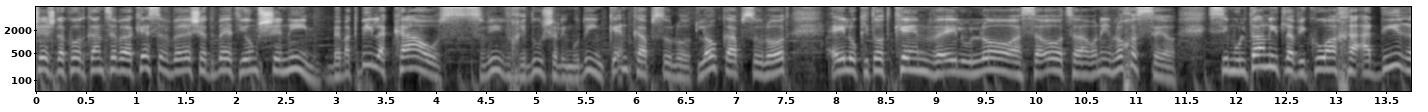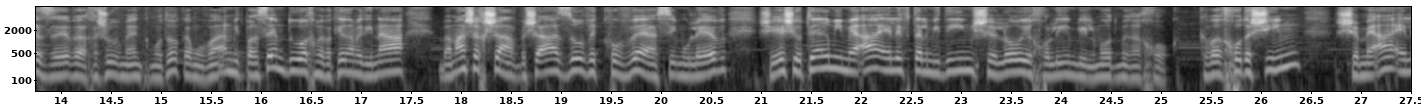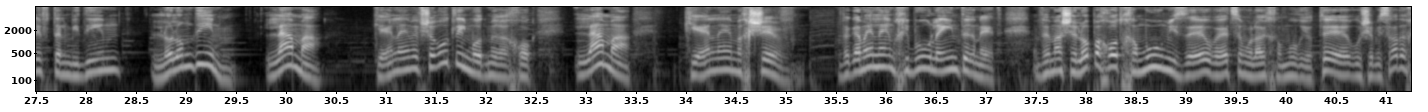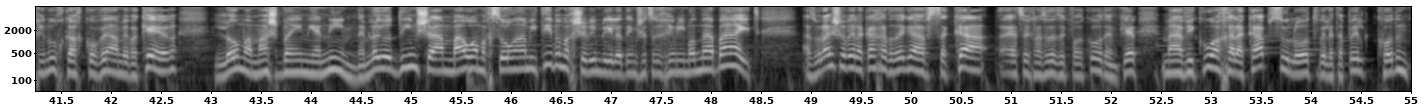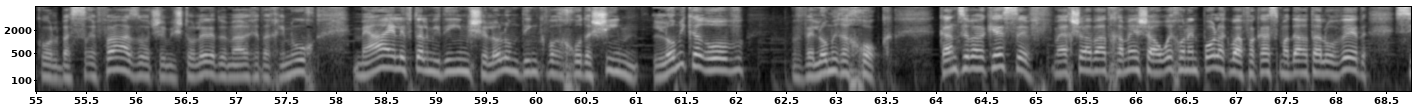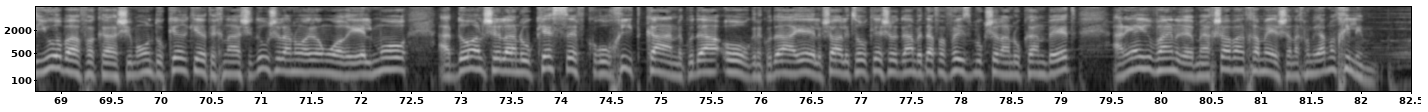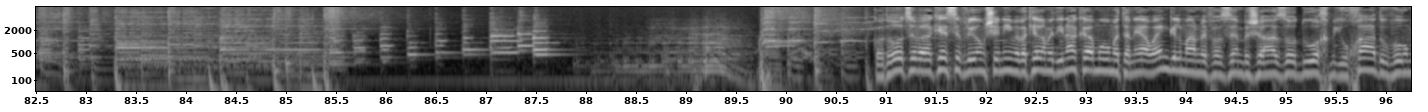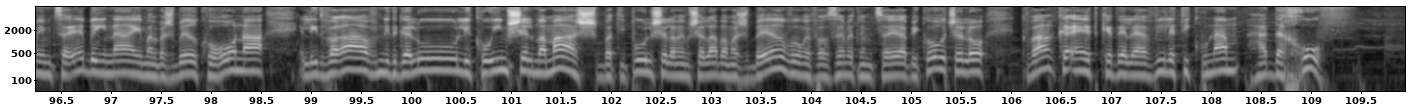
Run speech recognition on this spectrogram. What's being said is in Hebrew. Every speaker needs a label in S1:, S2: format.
S1: שש דקות, כאן צבע הכסף ברשת ב', יום שני. במקביל לכאוס סביב חידוש הלימודים, כן קפסולות, לא קפסולות, אילו כיתות כן ואילו לא, הסעות, צהרונים, לא חסר. סימולטנית לוויכוח האדיר הזה, והחשוב מאין כמותו כמובן, מתפרסם דוח מבקר המדינה ממש עכשיו, בשעה זו, וקובע, שימו לב, שיש יותר ממאה אלף תלמידים שלא יכולים ללמוד מרחוק. כבר חודשים שמאה אלף תלמידים לא לומדים. למה? כי אין להם אפשרות ללמוד מרחוק. למה? כי אין להם מחשב. וגם אין להם חיבור לאינטרנט. ומה שלא פחות חמור מזה, ובעצם אולי חמור יותר, הוא שמשרד החינוך, כך קובע המבקר, לא ממש בעניינים. הם לא יודעים שם מהו המחסור האמיתי במחשבים לילדים שצריכים ללמוד מהבית. אז אולי שווה לקחת רגע הפסקה, היה צריך לעשות את זה כבר קודם, כן? מהוויכוח על הקפסולות ולטפל קודם כל בשריפה הזאת שמשתוללת במערכת החינוך. מאה אלף תלמידים שלא לומדים כבר חודשים, לא מקרוב, ולא מרחוק. כאן צבע הכסף, מעכשיו עד חמש, העורך רונן פולק בהפקה סמדר טל עובד, סיוע בהפקה שמעון דוקרקר, טכנאי השידור שלנו היום הוא אריאל מור, הדועל שלנו כסף כרוכית כאן.org.il, אפשר ליצור קשר גם בדף הפייסבוק שלנו כאן ב', אני יאיר ויינרב, מעכשיו עד חמש, אנחנו מיד מתחילים. כותרות צבע הכסף ליום שני, מבקר המדינה כאמור, מתניהו אנגלמן, מפרסם בשעה זו דוח מיוחד ובו ממצאי ביניים על משבר קורונה. לדבריו נתגלו ליקויים של ממש בטיפול של הממשלה במשבר, והוא מפרסם את ממצאי הביקורת שלו כבר כעת כדי להביא לתיקונם הדחוף.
